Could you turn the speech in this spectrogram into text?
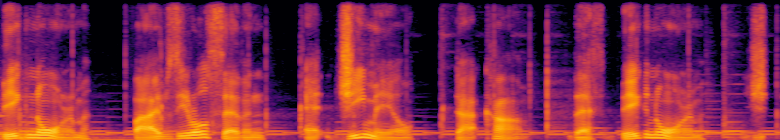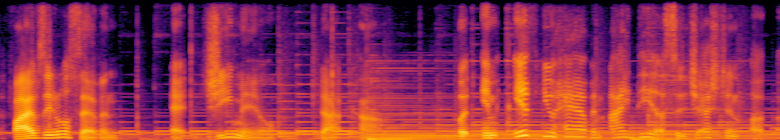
bignorm507 at gmail.com. That's bignorm507 at gmail.com. But in, if you have an idea, a suggestion, a, a,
